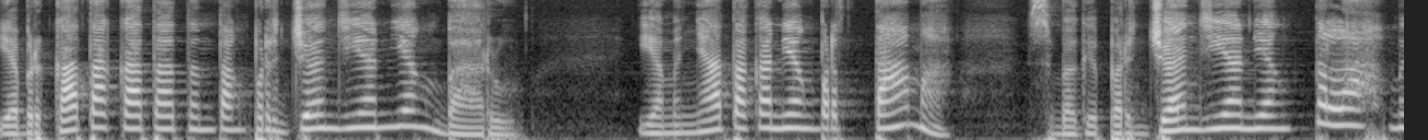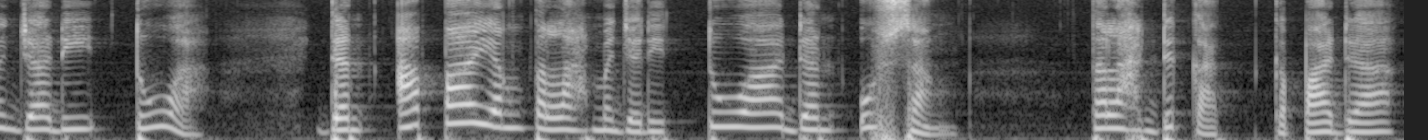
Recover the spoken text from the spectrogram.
ia berkata-kata tentang perjanjian yang baru, ia menyatakan yang pertama sebagai perjanjian yang telah menjadi tua, dan apa yang telah menjadi tua dan usang telah dekat kepada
